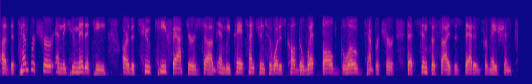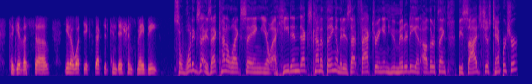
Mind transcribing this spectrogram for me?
Uh, the temperature and the humidity are the two key factors, um, and we pay attention to what is called the wet bulb globe temperature that synthesizes that information to give us, uh, you know, what the expected conditions may be. So, what exactly is that kind of like saying, you know, a heat index kind of thing? I mean, is that factoring in humidity and other things besides just temperature?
